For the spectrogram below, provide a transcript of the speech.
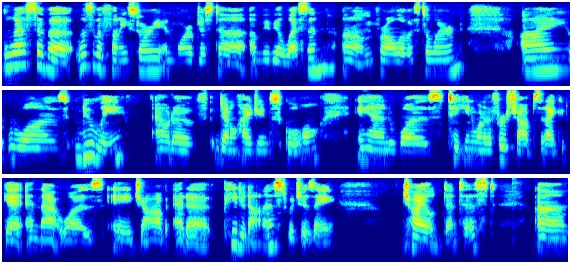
less of a less of a funny story and more of just a, a maybe a lesson um, for all of us to learn. I was newly out of dental hygiene school and was taking one of the first jobs that I could get, and that was a job at a pedodontist, which is a child dentist. Um,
